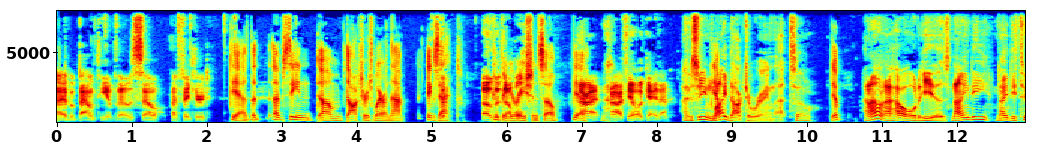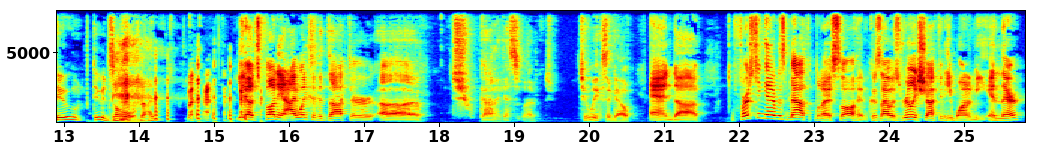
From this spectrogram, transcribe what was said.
I have a bounty of those, so I figured. Yeah, that, I've seen um, doctors wearing that exact Oh, the double. configuration. So yeah. All right, I feel okay then. I've seen my doctor wearing that. So, Yep. and I don't know how old he is 90, 92? Dude's old. I, You know, it's funny. I went to the doctor. Uh, God, I guess uh, two weeks ago, and uh, first thing out of his mouth when I saw him, because I was really shocked that he wanted me in there,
